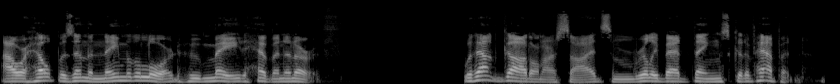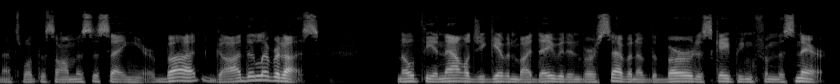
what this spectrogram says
Our help is in the name of the Lord, who made heaven and earth. Without God on our side, some really bad things could have happened. That's what the psalmist is saying here. But God delivered us. Note the analogy given by David in verse 7 of the bird escaping from the snare.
